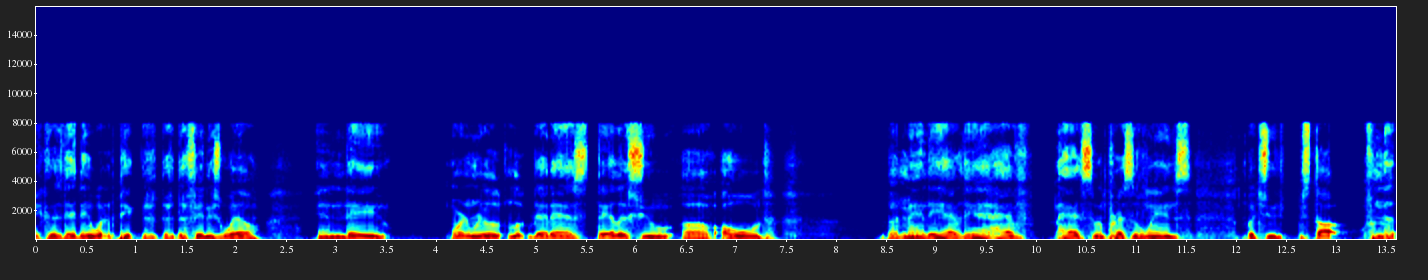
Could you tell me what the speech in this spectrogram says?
because they, they wouldn't pick the, the, the finish well, and they weren't really looked at as the LSU of old. But man, they have they have had some impressive wins. But you start from the,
